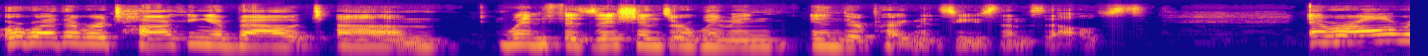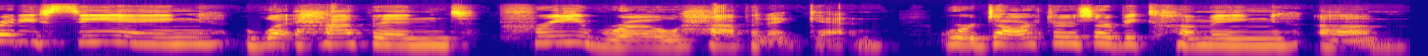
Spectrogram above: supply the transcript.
or whether we're talking about um, when physicians or women in their pregnancies themselves. And we're already seeing what happened pre Roe happen again, where doctors are becoming um,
